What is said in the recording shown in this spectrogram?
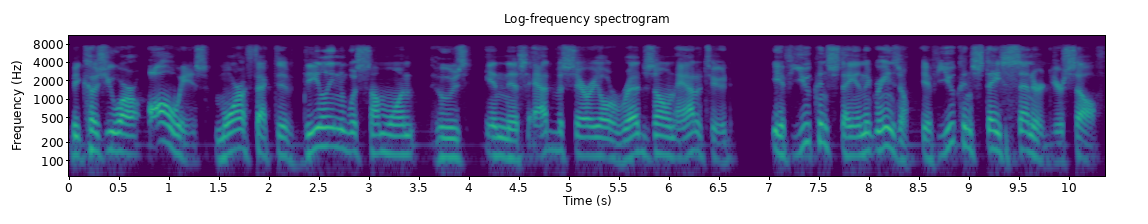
because you are always more effective dealing with someone who's in this adversarial red zone attitude if you can stay in the green zone, if you can stay centered yourself.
